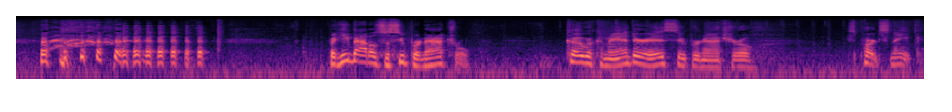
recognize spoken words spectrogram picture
but he battles the supernatural. Cobra Commander is supernatural. He's part snake.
